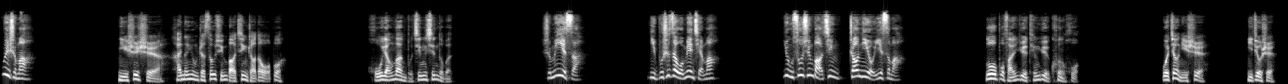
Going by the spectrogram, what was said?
为什么？你试试还能用这搜寻宝镜找到我不？”胡杨漫不经心的问：“什么意思？你不是在我面前吗？用搜寻宝镜找你有意思吗？”洛不凡越听越困惑：“我叫你试，你就是。”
